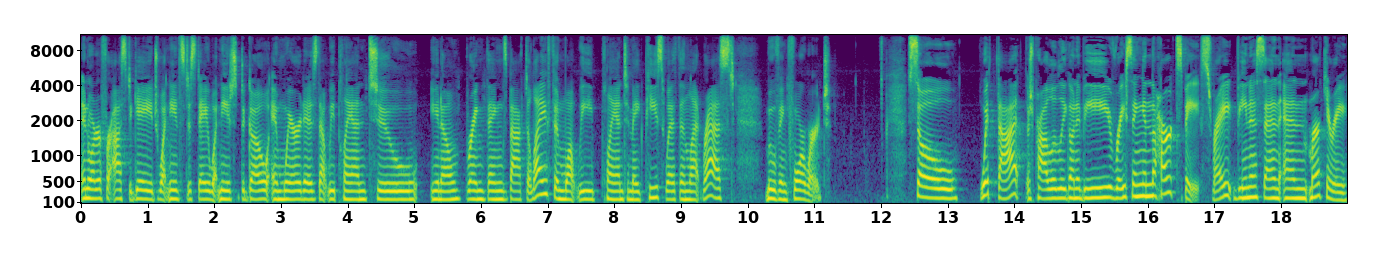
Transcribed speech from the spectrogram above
in order for us to gauge what needs to stay, what needs to go, and where it is that we plan to, you know, bring things back to life and what we plan to make peace with and let rest moving forward. So, with that, there's probably going to be racing in the heart space, right? Venus and, and Mercury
